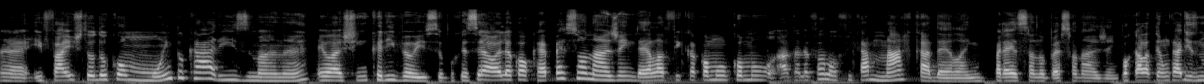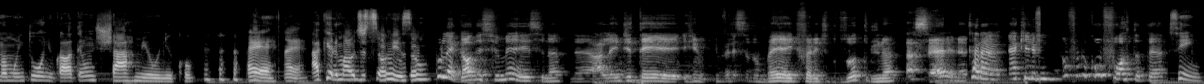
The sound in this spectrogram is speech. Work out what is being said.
é, e faz tudo com muito carisma, né? Eu acho incrível isso, porque você olha qualquer personagem dela, fica como, como a Thalia falou, fica a marca dela impressa no personagem. Porque ela tem um carisma muito único, ela tem um charme único. é, é. Aquele maldito sorriso. O legal desse filme é esse, né? né? Além de ter envelhecido bem, diferente dos outros, né? Da série, né? Cara, é aquele filme, é um filme conforto até. Sim,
